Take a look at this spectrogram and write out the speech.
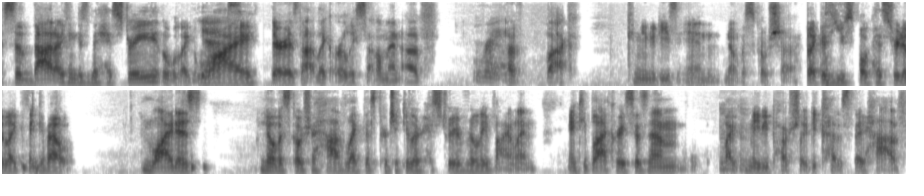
So that I think is the history, like Yes. why there is that like early settlement of Right. of Black communities in Nova Scotia. Like a useful history to like think about why does Nova Scotia have like this particular history of really violent anti-black racism like Mhm. maybe partially because they have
